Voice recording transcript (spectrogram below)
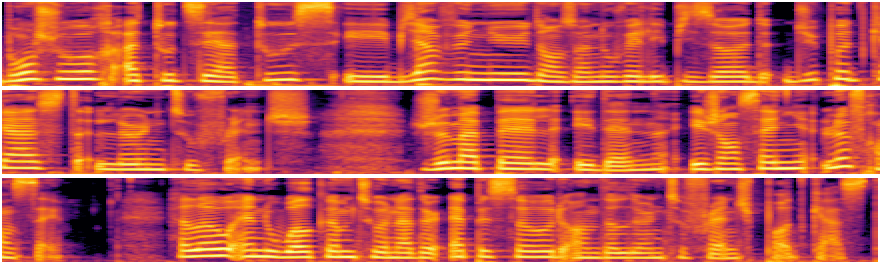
Bonjour à toutes et à tous et bienvenue dans un nouvel épisode du podcast Learn to French. Je m'appelle Eden et j'enseigne le français. Hello and welcome to another episode on the Learn to French podcast.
